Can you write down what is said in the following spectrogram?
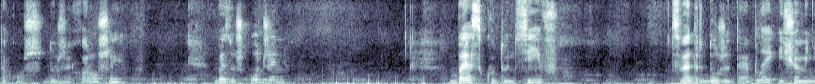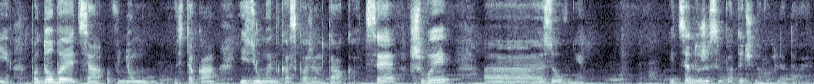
також дуже хороший, без ушкоджень, без кутунців. Цветр дуже теплий, і що мені подобається в ньому, ось така ізюминка, скажімо так, це шви е, зовні. І це дуже симпатично виглядає.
